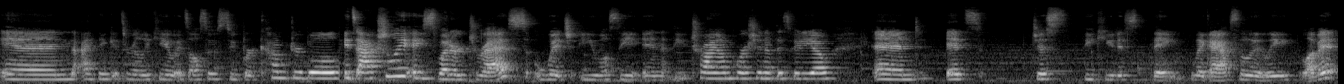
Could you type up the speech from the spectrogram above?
and I think it's really cute. It's also super comfortable. It's actually a sweater dress, which you will see in the try-on portion of this video, and it's just the cutest thing. Like, I absolutely love it.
